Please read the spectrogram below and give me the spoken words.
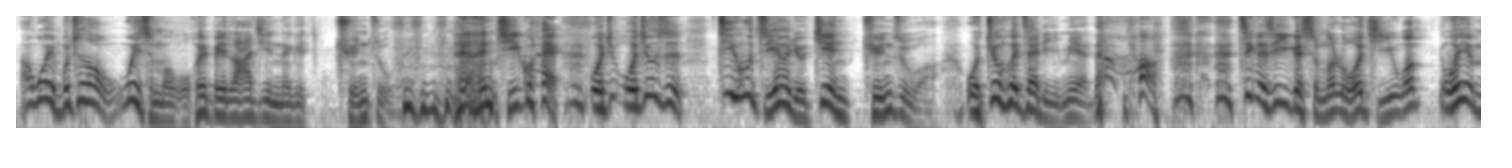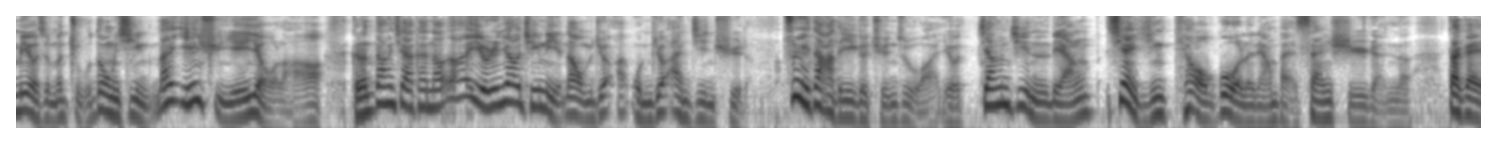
啊，我也不知道为什么我会被拉进那个群组，很很奇怪。我就我就是几乎只要有建群组啊，我就会在里面。这个是一个什么逻辑？我我也没有什么主动性，那也许也有了啊。可能当下看到啊有人邀请你，那我们就按我们就按进去了。最大的一个群组啊，有将近两，现在已经跳过了两百三十人了，大概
